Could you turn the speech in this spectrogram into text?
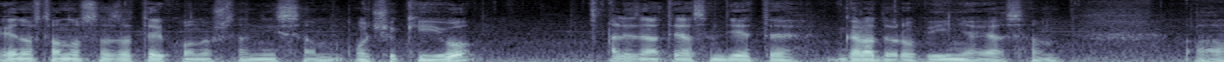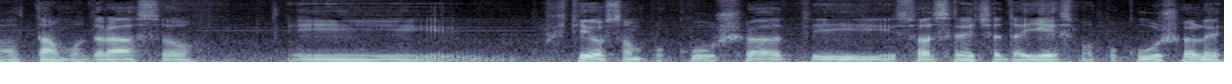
Jednostavno sam zatekao ono što nisam očekivao. Ali znate, ja sam dijete grada Rovinja, ja sam a, tamo odrasao i htio sam pokušati i sva sreća da jesmo pokušali.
